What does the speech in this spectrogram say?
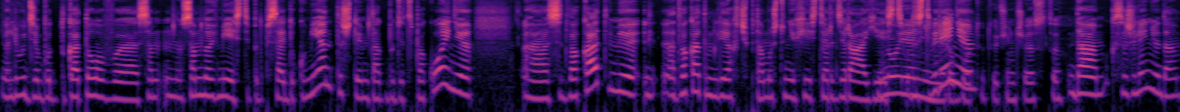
люди будут готовы со, ну, со мной вместе подписать документы, что им так будет спокойнее. А, с адвокатами, адвокатам легче, потому что у них есть ордера, есть ну, удостоверение. Они не очень часто. Да, к сожалению, да.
